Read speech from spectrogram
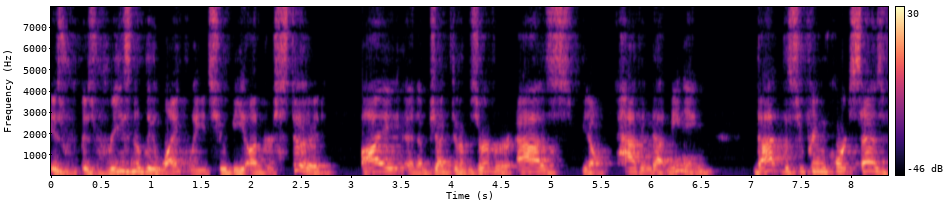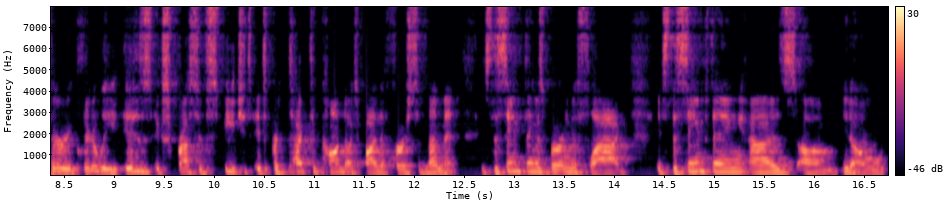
is, is reasonably likely to be understood by an objective observer as you know having that meaning that the Supreme Court says very clearly is expressive speech. It's, it's, protected conduct by the First Amendment. It's the same thing as burning a flag. It's the same thing as um, you know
